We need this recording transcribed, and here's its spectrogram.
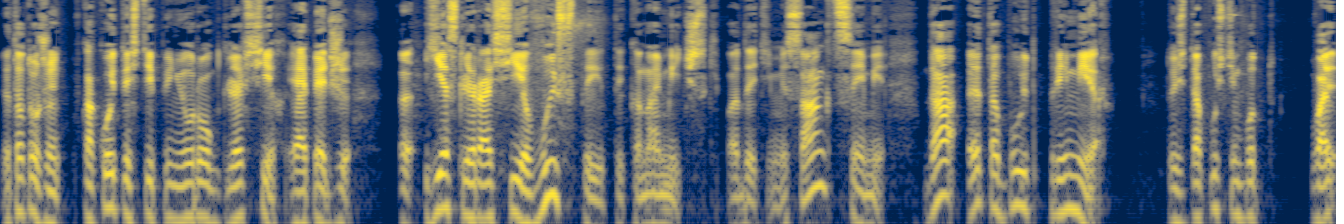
это тоже в какой-то степени урок для всех. И опять же, э, если Россия выстоит экономически под этими санкциями, да, это будет пример. То есть, допустим, вот э,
